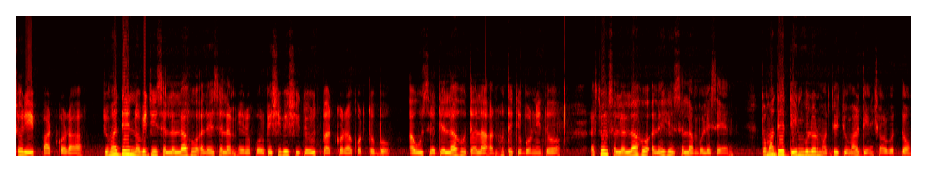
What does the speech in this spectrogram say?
শরীফ পাঠ করা। জুমার দিন নবীজি সাল্লাহ আলাইসাল্লাম এর ওপর বেশি বেশি দরুদ পাঠ করা কর্তব্য। আউস রাদিল্লাহ তালা আনহু থেকে বর্ণিত রাসুল সাল্লাহ আলহিসাল্লাম বলেছেন, তোমাদের দিনগুলোর মধ্যে জুমার দিন সর্বোত্তম।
